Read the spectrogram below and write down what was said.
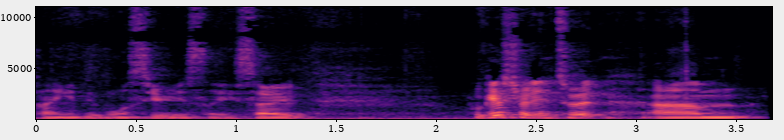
playing a bit more seriously. So we'll get straight into it. Um,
